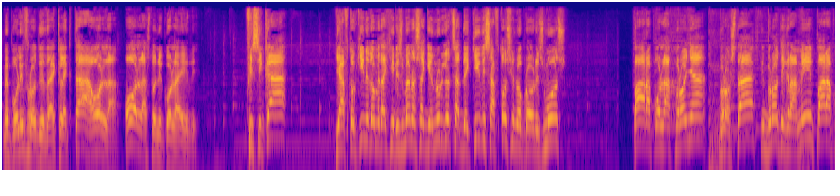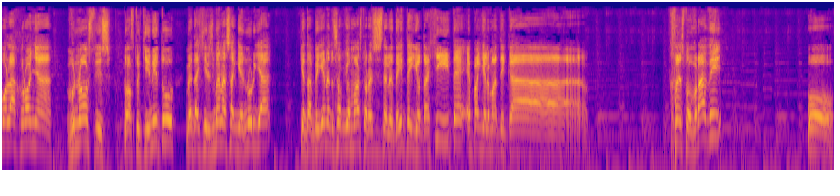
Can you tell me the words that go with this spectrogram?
με πολύ φροντίδα. Εκλεκτά όλα, όλα στον Νικολαίδη. Φυσικά για αυτοκίνητο μεταχειρισμένο σαν καινούριο Τσαντεκίδης, αυτός είναι ο προορισμός. Πάρα πολλά χρόνια μπροστά στην πρώτη γραμμή, πάρα πολλά χρόνια γνώστης του αυτοκινήτου, μεταχειρισμένα σαν καινούρια και τα πηγαίνετε σε όποιο μάστορα εσείς θέλετε, είτε γιοταχή είτε επαγγελματικά. Χθες το βράδυ, ο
